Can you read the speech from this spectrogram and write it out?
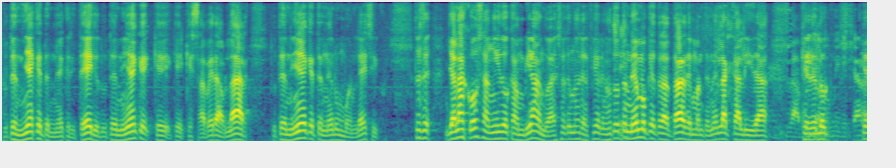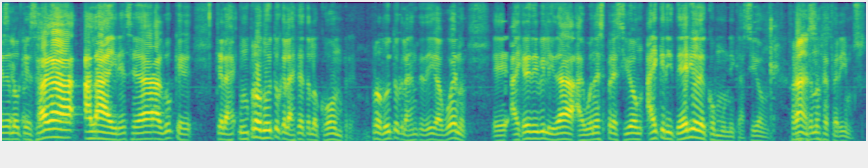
tú tenías que tener criterio, tú tenías que, saber hablar, tú tenías que tener un buen léxico. Entonces, ya las cosas han ido cambiando, a eso que nos refiere. Nosotros tenemos que tratar de mantener la calidad, que de lo que, de lo que salga al aire sea algo que, un producto que la gente te lo compre, un producto que la gente diga, bueno, eh, hay credibilidad, hay buena expresión, hay criterio de comunicación. a eso nos referimos.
